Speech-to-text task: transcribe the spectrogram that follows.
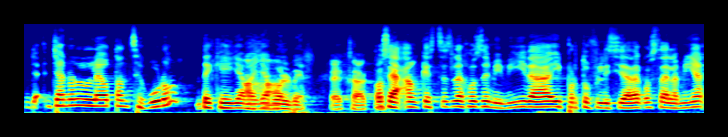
ya, ya no lo leo tan seguro de que ella vaya a Ajá, volver. Exacto. O sea, aunque estés lejos de mi vida y por tu felicidad a costa de la mía,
